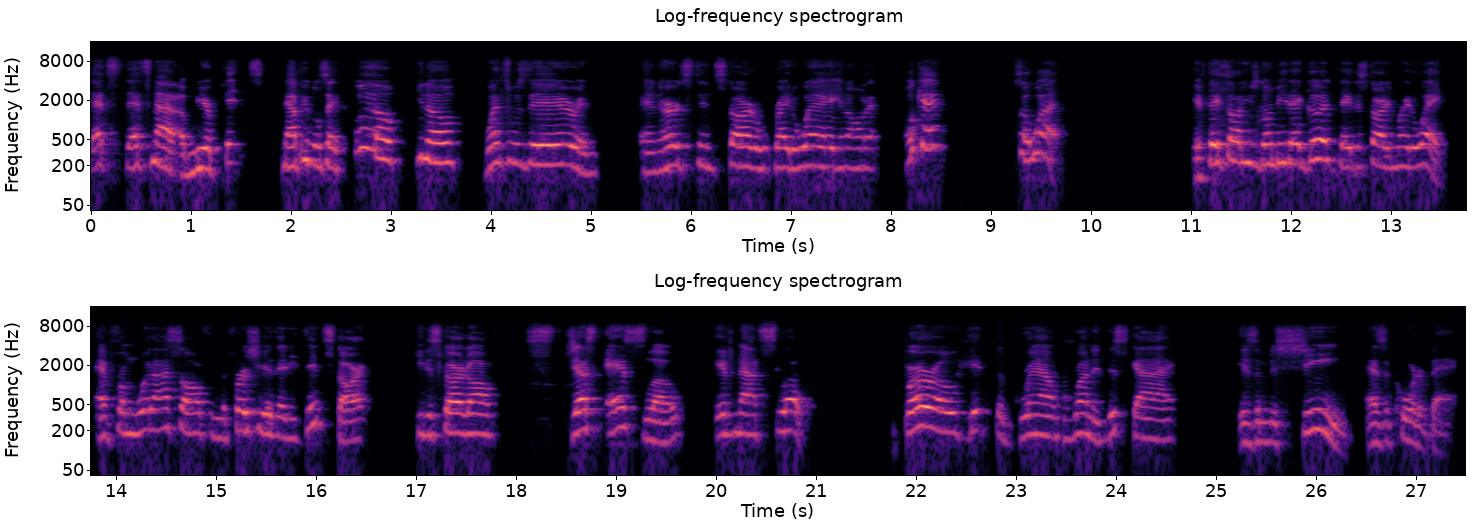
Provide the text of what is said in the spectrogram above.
that's that's not a mere pittance. Now people say, well, you know, Wentz was there and and Hurts didn't start right away and all that. Okay, so what? If they thought he was going to be that good, they'd have started him right away. And from what I saw from the first year that he did start, he just started off just as slow, if not slower. Burrow hit the ground running. This guy is a machine as a quarterback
